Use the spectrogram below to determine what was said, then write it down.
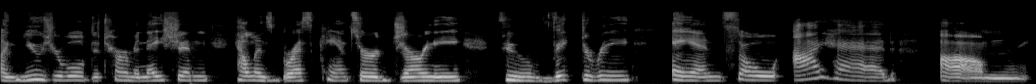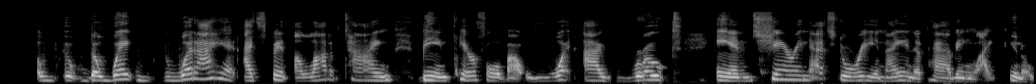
Unusual Determination Helen's Breast Cancer Journey to Victory. And so I had um, Uh, uh, the way what I had, I spent a lot of time being careful about what I wrote and sharing that story. And I ended up having like, you know,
